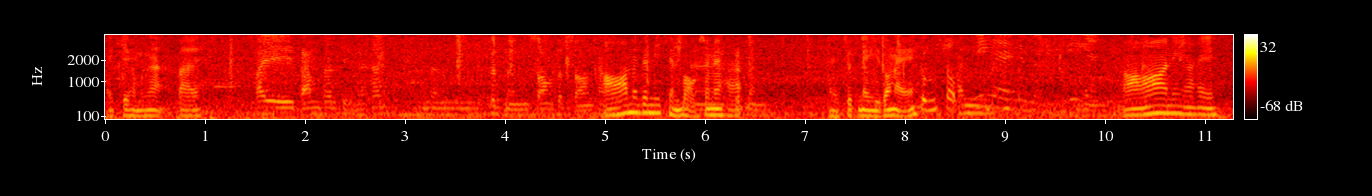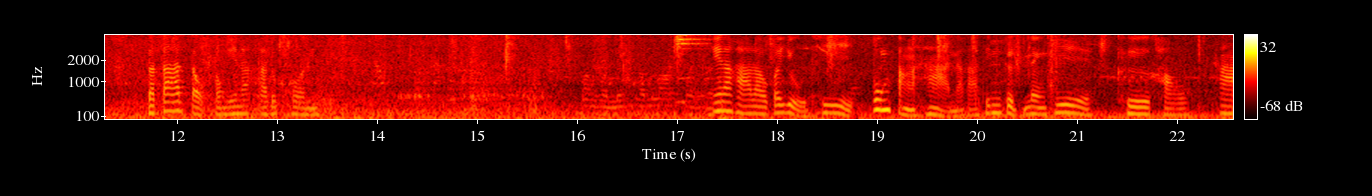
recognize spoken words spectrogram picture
โอเคของมึงอะไป ไปตามทันทีนะครับ มันชุดหนึ่งสองชุดสองครัอ๋อ มันจะมีเขียนบอกใช่ไหมครับ ชุดหนึ่งไหน จุดหนึ่งอยู่ตรงไหน หลุมศพอ๋อ นี่ไง สตาร์ทตกตรงนี้นะคะทุกคน นี่นะคะเราก็อยู่ที่กุ้งสังหารนะคะ ที่จุดหนึ่งที่คือเขาฆ่า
